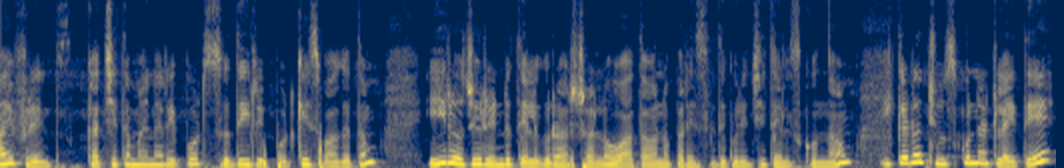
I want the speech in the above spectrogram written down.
హాయ్ ఫ్రెండ్స్ ఖచ్చితమైన రిపోర్ట్ సుధీర్ రిపోర్ట్కి స్వాగతం. ఈరోజు రెండు తెలుగు రాష్ట్రాల్లో వాతావరణ పరిస్థితి గురించి తెలుసుకుందాం. ఇక్కడ చూసుకున్నట్లయితే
